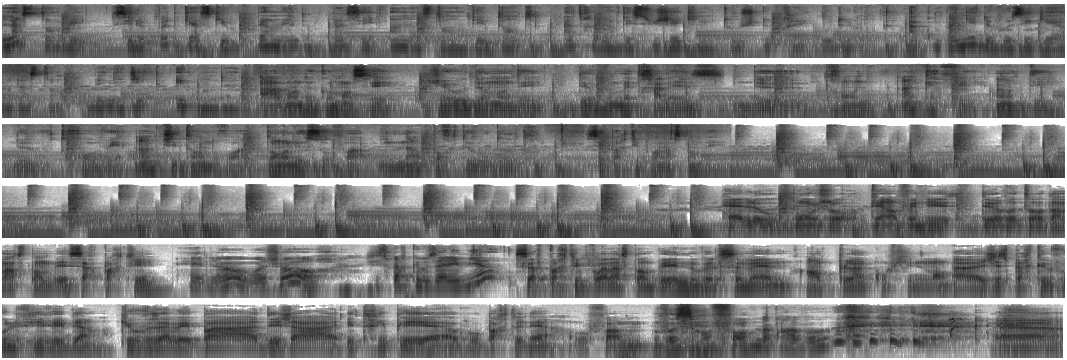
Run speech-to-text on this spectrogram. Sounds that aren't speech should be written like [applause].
L'Instant B, c'est le podcast qui vous permet de passer un instant en détente à travers des sujets qui nous touchent de près ou de loin, accompagné de vos égayeurs d'instant, Bénédicte et Brandon. Avant de commencer, je vais vous demander de vous mettre à l'aise, de prendre un café, un thé, de vous trouver un petit endroit dans le sofa ou n'importe où d'autre. C'est parti pour l'Instant B. Hello, bonjour, bienvenue de retour dans l'instant B, c'est reparti. Hello, bonjour, j'espère que vous allez bien. C'est reparti pour l'instant B, nouvelle semaine en plein confinement. Euh, j'espère que vous le vivez bien, que vous n'avez pas déjà étripé euh, vos partenaires, vos femmes, [laughs] vos enfants. Bah bravo. [laughs] Euh,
